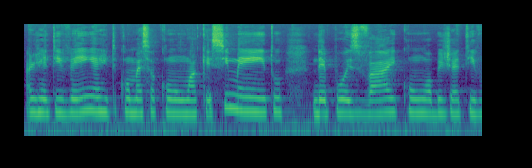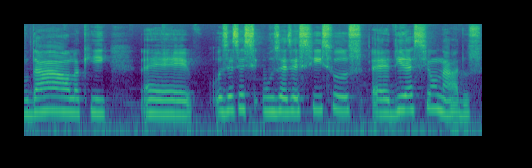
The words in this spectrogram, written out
A gente vem, a gente começa com um aquecimento, depois vai com o objetivo da aula, que é, os, os, exercícios é, direcionados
